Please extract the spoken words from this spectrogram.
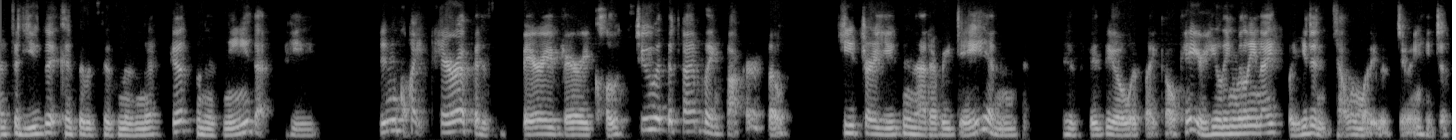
I said use it because it was his meniscus and his knee that he didn't quite tear it, but it's very, very close to at the time playing soccer. So he started using that every day and his physio was like, okay, you're healing really nicely. He didn't tell him what he was doing. He just,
